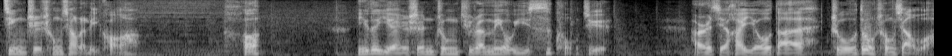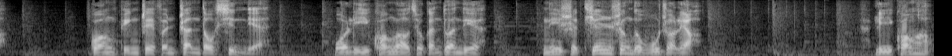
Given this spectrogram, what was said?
径直冲向了李狂傲。哈，你的眼神中居然没有一丝恐惧，而且还有胆主动冲向我。光凭这份战斗信念，我李狂傲就敢断定，你是天生的武者料。李狂傲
